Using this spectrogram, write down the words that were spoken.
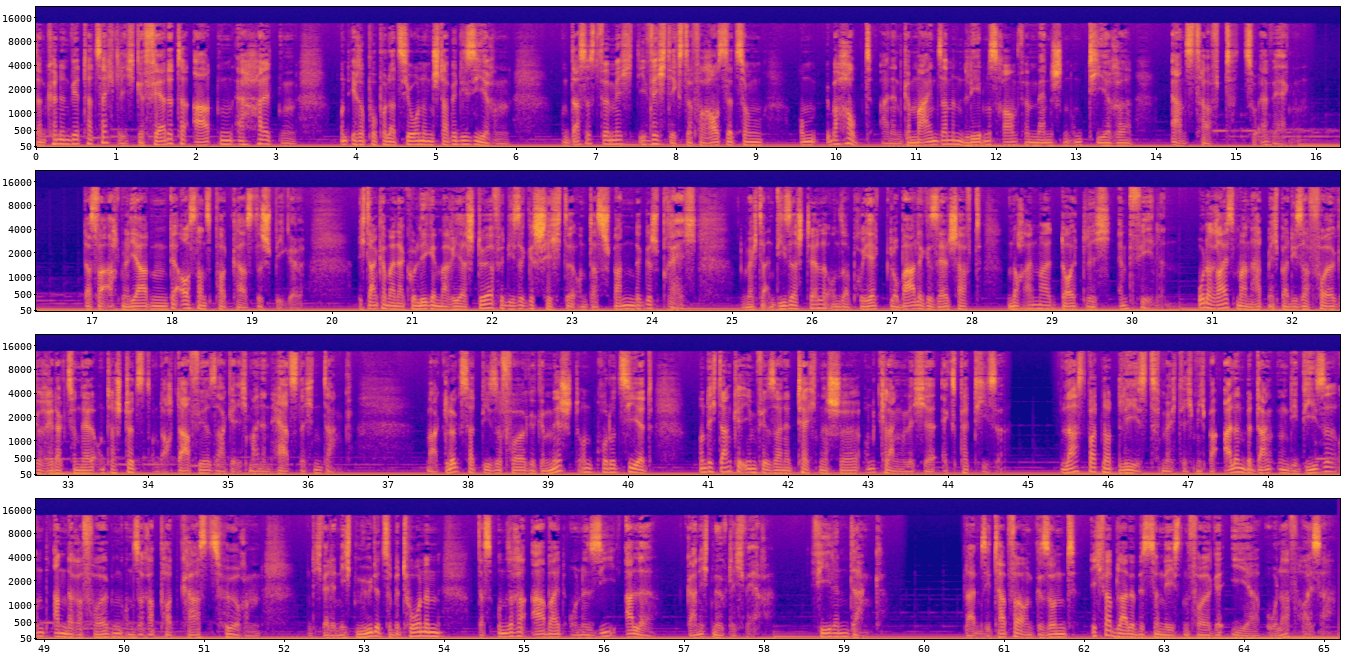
dann können wir tatsächlich gefährdete Arten erhalten und ihre Populationen stabilisieren. Und das ist für mich die wichtigste Voraussetzung, um überhaupt einen gemeinsamen Lebensraum für Menschen und Tiere ernsthaft zu erwägen. Das war 8 Milliarden, der Auslandspodcast des Spiegel. Ich danke meiner Kollegin Maria Stör für diese Geschichte und das spannende Gespräch und möchte an dieser Stelle unser Projekt Globale Gesellschaft noch einmal deutlich empfehlen. Oder Reismann hat mich bei dieser Folge redaktionell unterstützt und auch dafür sage ich meinen herzlichen Dank. Marc Lüx hat diese Folge gemischt und produziert und ich danke ihm für seine technische und klangliche Expertise. Last but not least möchte ich mich bei allen bedanken, die diese und andere Folgen unserer Podcasts hören. Und ich werde nicht müde zu betonen, dass unsere Arbeit ohne Sie alle gar nicht möglich wäre. Vielen Dank. Bleiben Sie tapfer und gesund. Ich verbleibe bis zur nächsten Folge. Ihr Olaf Häuser.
